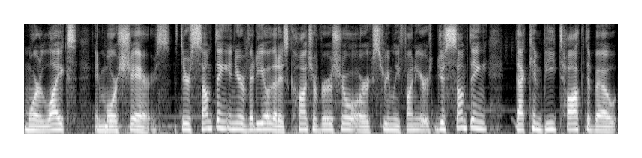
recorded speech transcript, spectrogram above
more likes, and more shares. If there's something in your video that is controversial or extremely funny or just something that can be talked about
